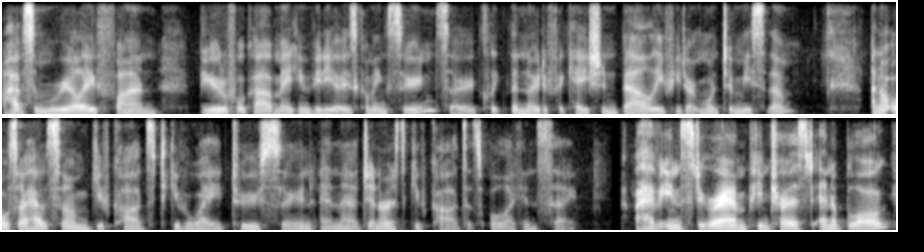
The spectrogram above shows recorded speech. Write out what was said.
I have some really fun, beautiful card making videos coming soon. So click the notification bell if you don't want to miss them. And I also have some gift cards to give away too soon, and they're generous gift cards. That's all I can say. I have Instagram, Pinterest, and a blog.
